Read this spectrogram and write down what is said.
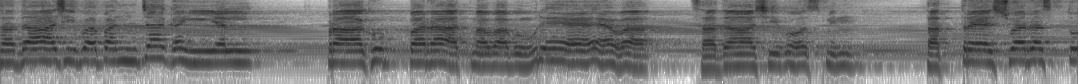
सदाशिवपञ्चकय्यल् प्रागुपरात्मवपुरेव सदाशिवोऽस्मिन् तत्रेश्वरस्तु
